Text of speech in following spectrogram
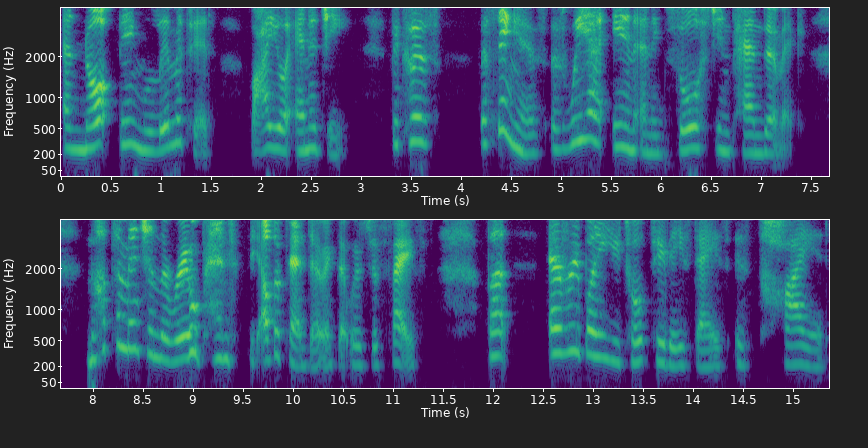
and not being limited by your energy. Because the thing is, as we are in an exhaustion pandemic, not to mention the real pand- the other pandemic that we've just faced, but everybody you talk to these days is tired,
